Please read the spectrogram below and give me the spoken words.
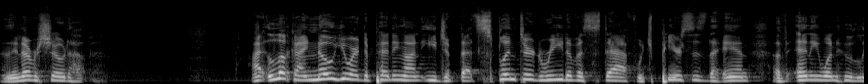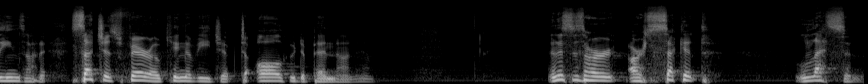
And they never showed up. I, look, I know you are depending on Egypt, that splintered reed of a staff which pierces the hand of anyone who leans on it, such as Pharaoh, king of Egypt, to all who depend on him. And this is our, our second lesson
